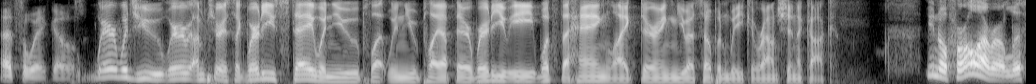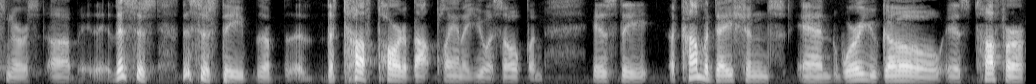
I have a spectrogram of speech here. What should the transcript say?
that's the way it goes. Where would you? Where I'm curious. Like, where do you stay when you play when you play up there? Where do you eat? What's the hang like during U.S. Open week around Shinnecock? you know, for all of our listeners, uh, this is this is the, the the tough part about playing a U.S. Open, is the accommodations and where you go is tougher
